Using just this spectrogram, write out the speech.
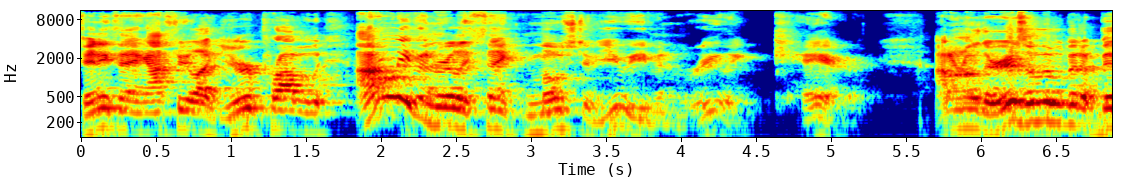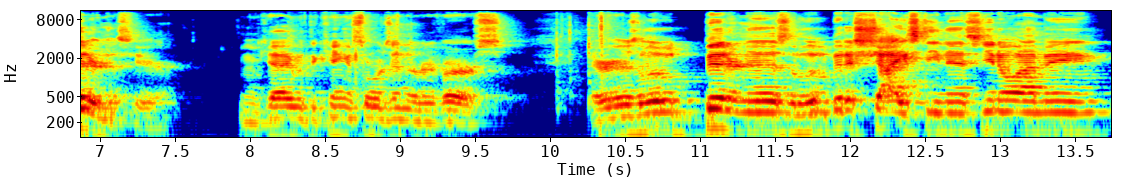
If anything, I feel like you're probably, I don't even really think most of you even really care. I don't know, there is a little bit of bitterness here, okay, with the King of Swords in the reverse. There is a little bitterness, a little bit of shystiness, you know what I mean?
